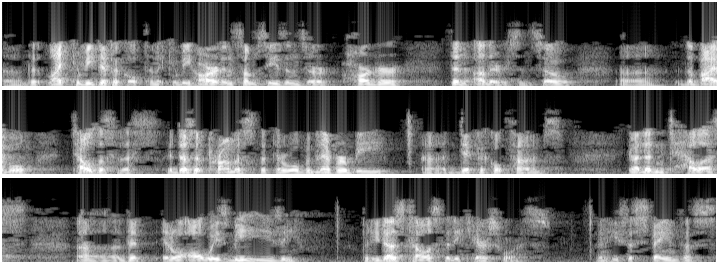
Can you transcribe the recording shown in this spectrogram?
uh, that life can be difficult and it can be hard, and some seasons are harder than others. And so uh, the Bible tells us this. It doesn't promise that there will never be uh, difficult times. God doesn't tell us uh, that it will always be easy, but He does tell us that He cares for us and He sustains us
